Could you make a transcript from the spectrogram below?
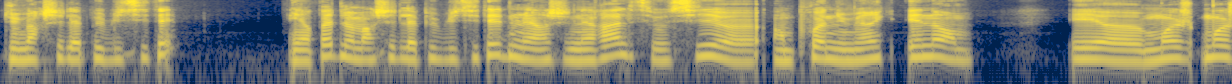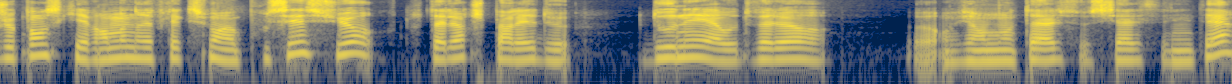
du marché de la publicité. Et en fait, le marché de la publicité, de manière générale, c'est aussi euh, un poids numérique énorme. Et moi, je, moi, je pense qu'il y a vraiment une réflexion à pousser sur. Tout à l'heure, je parlais de données à haute valeur environnementale, sociale, sanitaire.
